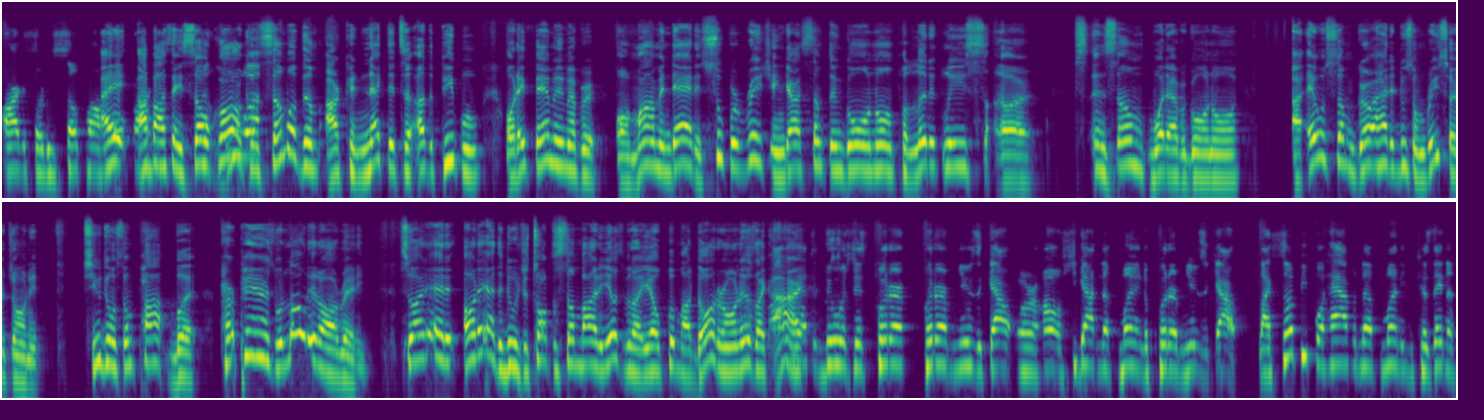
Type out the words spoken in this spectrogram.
artists or these so-called. I folk I about to say so Blew called up. because some of them are connected to other people or they family member or mom and dad is super rich and got something going on politically s- or s- and some whatever going on. Uh, it was some girl I had to do some research on it. She was doing some pop, but her parents were loaded already. So I had all they had to do was just talk to somebody else, be like, "Yo, put my daughter on." It was like, all "All I had to do was just put her put her music out on her own. She got enough money to put her music out. Like some people have enough money because they done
